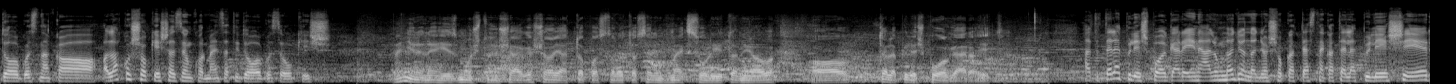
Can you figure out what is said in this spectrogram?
dolgoznak a, a lakosok és az önkormányzati dolgozók is. Mennyire nehéz mostanság a saját tapasztalata szerint megszólítani a, a település polgárait? Hát a település polgárai nálunk nagyon-nagyon sokat tesznek a településért,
